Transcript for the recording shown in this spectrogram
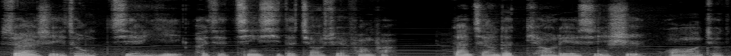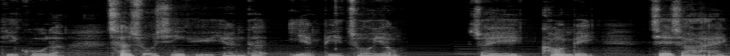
虽然是一种简易而且清晰的教学方法，但这样的条列形式往往就低估了陈述性语言的掩蔽作用。所以，康文炳接下来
